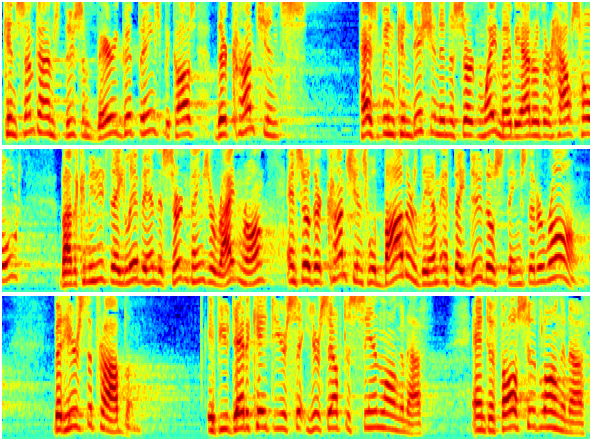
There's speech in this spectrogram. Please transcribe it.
can sometimes do some very good things because their conscience has been conditioned in a certain way, maybe out of their household, by the community they live in, that certain things are right and wrong. And so their conscience will bother them if they do those things that are wrong. But here's the problem if you dedicate to your, yourself to sin long enough and to falsehood long enough,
